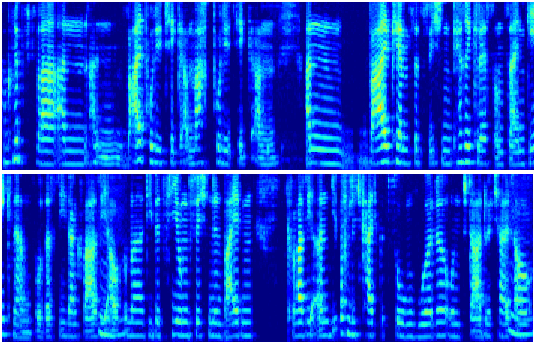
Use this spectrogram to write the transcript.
geknüpft war an, an Wahlpolitik, an Machtpolitik, an, an Wahlkämpfe zwischen Perikles und seinen Gegnern, so dass sie dann quasi mhm. auch immer die Beziehung zwischen den beiden quasi an die Öffentlichkeit gezogen wurde und dadurch halt mhm. auch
